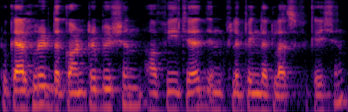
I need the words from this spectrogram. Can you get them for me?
to calculate the contribution of each edge in flipping the classification.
